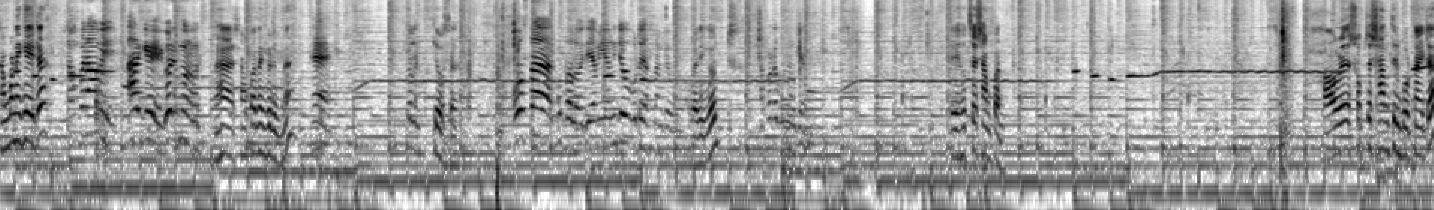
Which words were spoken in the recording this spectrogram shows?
সাম্পানে কে এটা? সম্পূর্ণ আমি আর কে? গরিব মানুষ হ্যাঁ। সাম্পানে গরিব না? হ্যাঁ। চলেন। কি অবস্থা? অবস্থা খুব ভালো যে আমি নিজেও উঠে আসলাম কেবল। ভেরি গুড আপনারা এই হচ্ছে সাম্পান। হাওড়ের সবচেয়ে শান্তির বোট না এটা?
